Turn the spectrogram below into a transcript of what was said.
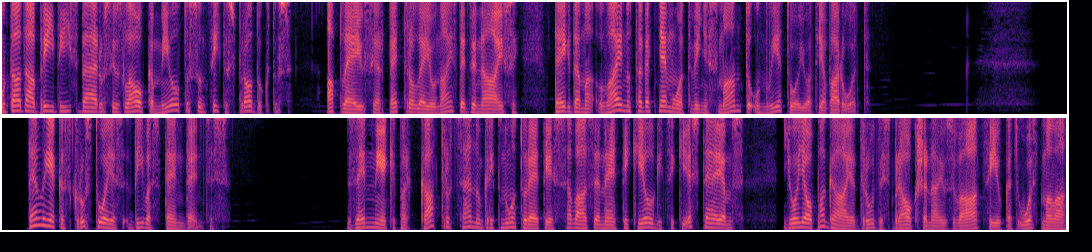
un tādā brīdī izbērusi uz lauka miltus un citus produktus, aplējusi ar petroleju un aizdedzinājusi, teikdama, lai nu tagad ņemot viņas mantu un lietojot, ja varot. Te liekas krustojas divas tendences. Zemnieki par katru cenu grib noturēties savā zemē tik ilgi, cik iespējams, jo jau pagāja drudzis braukšanai uz Vāciju, kad ostmalā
